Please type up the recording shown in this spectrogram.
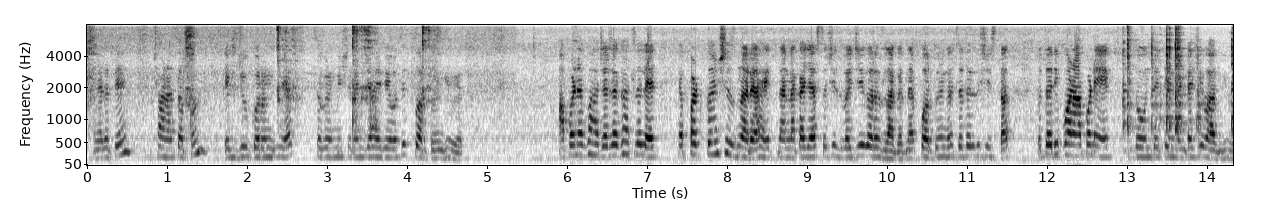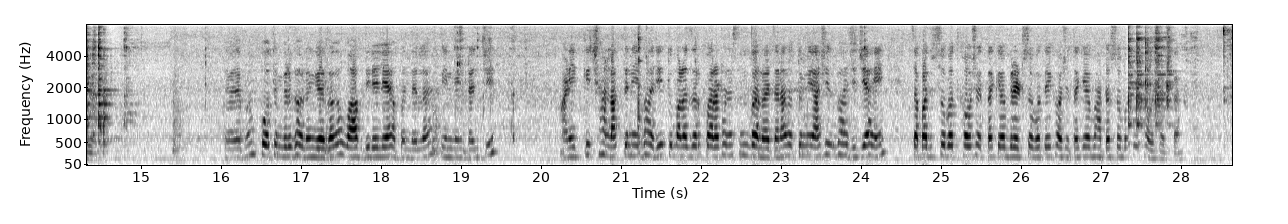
आणि आता ते छान असं आपण एकजीव करून घेऊयात. सगळं मिश्रण जे आहे व्यवस्थित परतून घेऊयात. आपण या भाज्या ज्या घातलेल्या आहेत त्या पटकन शिजणाऱ्या आहेत. त्यांना काही जास्त शिजवायची गरज लागत नाही. परतून घातल्या तरी ते शिजतात. पण तरी पण आपण एक दोन ते तीन मिनिटाची वाफ घेऊयात. त्यामध्ये आपण कोथिंबीर घालून घ्या बघा वाफ दिलेली आहे आपण त्याला तीन मिनिटांची. आणि इतकी छान लागते नाही भाजी. तुम्हाला जर पराठा नसून बनवायचा ना तर तुम्ही अशीच भाजी जी आहे चपातीसोबत खाऊ शकता किंवा ब्रेडसोबतही खाऊ शकता किंवा भातासोबतही खाऊ शकता.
